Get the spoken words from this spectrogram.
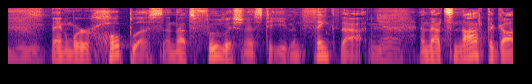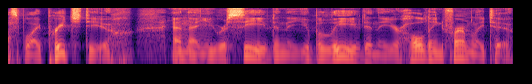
Mm-hmm. And we're hopeless. And that's foolishness to even think that. Yeah. And that's not the gospel I preached to you and that Mm-hmm. you received and that you believed and that you're holding firmly to.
